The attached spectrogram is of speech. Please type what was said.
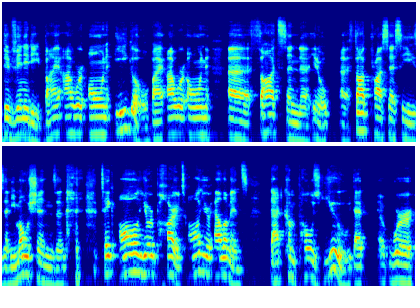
divinity by our own ego by our own uh, thoughts and uh, you know uh, thought processes and emotions and take all your parts all your elements that compose you that uh, were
